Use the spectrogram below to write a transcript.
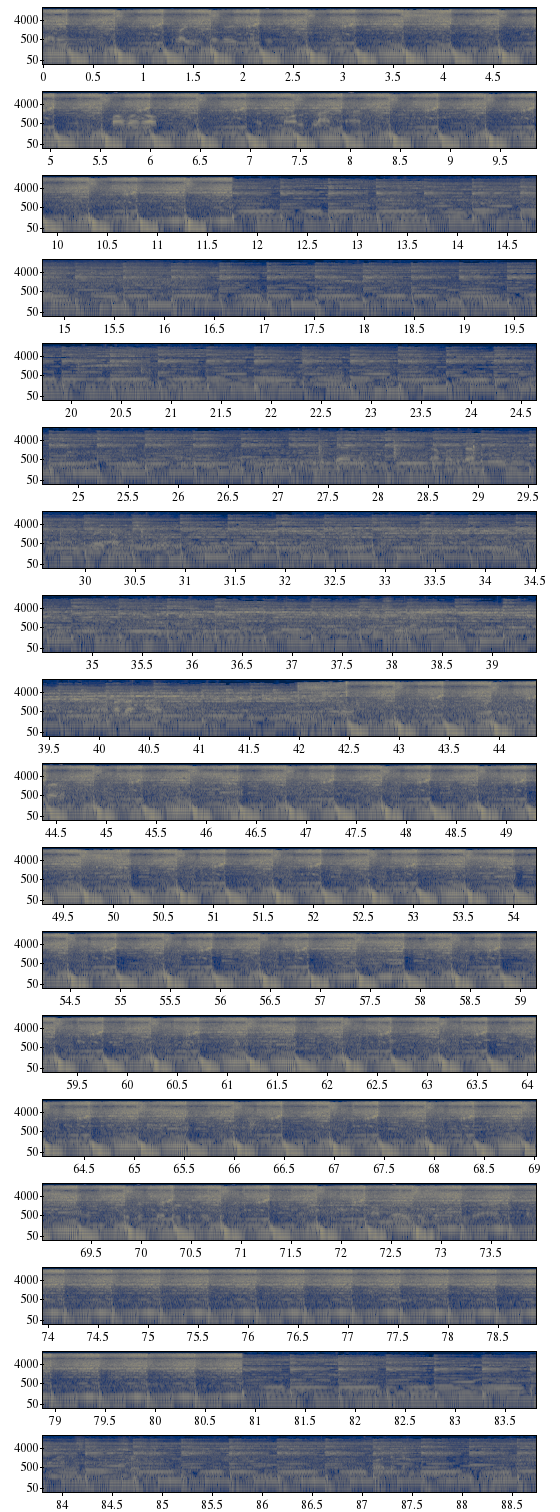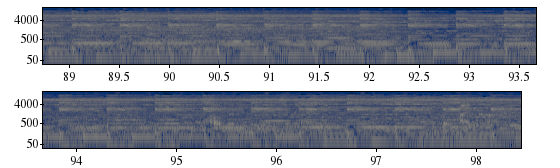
carrying twice the weight of it. Power of a small black ant. the weight of the spoon. See now, effort to make it. Amazing to see all that it means, climbing. Oh my God.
